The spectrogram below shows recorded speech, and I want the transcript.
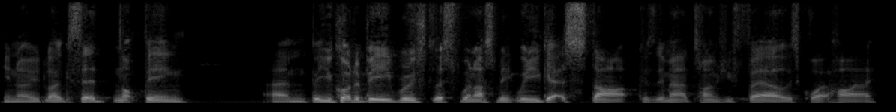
you know, like I said, not being, um, but you've got to be ruthless when I when you get a start because the amount of times you fail is quite high.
